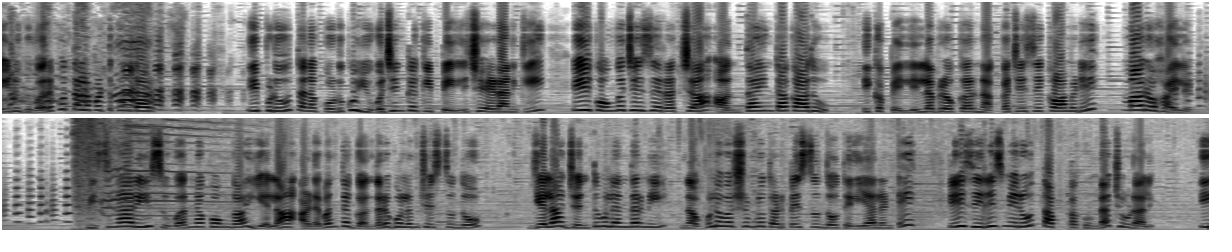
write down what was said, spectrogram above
ఏనుగు వరకు తలపట్టుకుంటారు. ఇప్పుడు తన కొడుకు యువజింకకి పెళ్ళి చేయడానికి ఈ కొంగ చేసే రచ్చ అంతా ఇంతా కాదు. ఇక పెళ్ళిళ్ళ బ్రోకర్ నక్క చేసే కామెడీ మరో హైలైట్. పిసినారి సువర్ణ కొంగ ఎలా అడవంత గందరగోళం చేస్తుందో ఎలా జంతువులందరినీ నవ్వుల వర్షంలో తడిపేస్తుందో తెలియాలంటే ఈ సిరీస్ మీరు తప్పకుండా చూడాలి. ఈ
